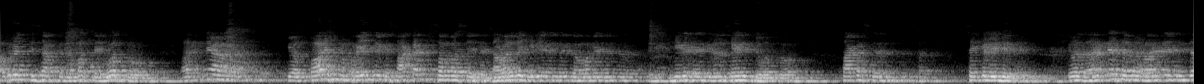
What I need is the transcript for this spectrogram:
ಅಭಿವೃದ್ಧಿ ಸಾಗ್ತದೆ ಮತ್ತೆ ಇವತ್ತು ಅರಣ್ಯ ಇವತ್ತು ಫಾರೆಸ್ಟ್ ನಮ್ಮ ರೈತರಿಗೆ ಸಾಕಷ್ಟು ಸಮಸ್ಯೆ ಇದೆ. ತಾವೆಲ್ಲ ಹಿರಿಯರಿದ್ರೆ ಗಮನ ಹಿರಿಯರು ಸೇರಿದ್ದು ಇವತ್ತು ಸಾಕಷ್ಟು ಸೈಕಲ್ ಇದೆ ಇದ್ದೀವಿ ಇವತ್ತು ಅರಣ್ಯ ಅರಣ್ಯದಿಂದ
